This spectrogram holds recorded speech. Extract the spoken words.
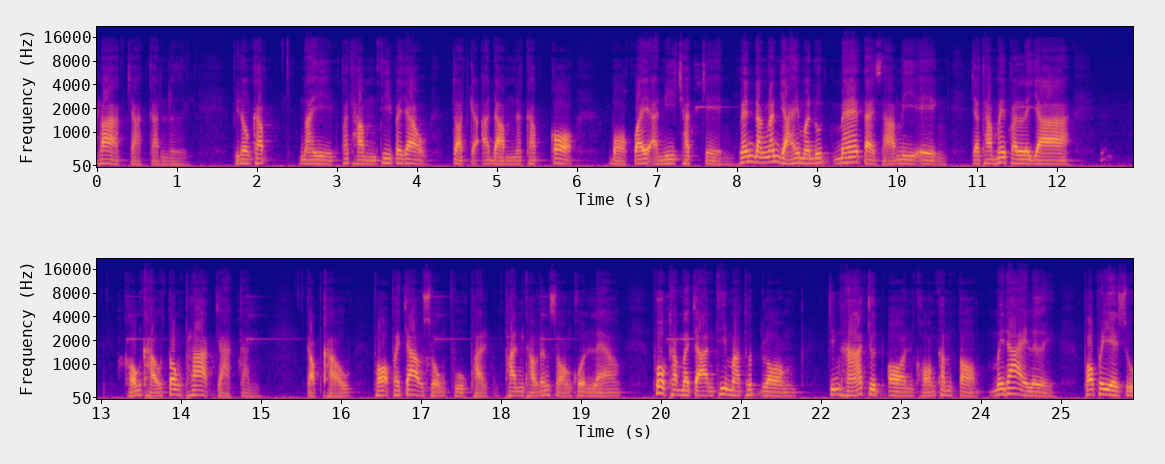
พลากจากกันเลย พี่น้องครับในพระธรรมที่พระเจ้า ตรัสกับอาดัมนะครับ ก็บอกไว้อันนี้ชัดเจนเพราะฉะนั้นดังนั้นอย่าให้มนุษย์แม้แต่สามีเอง จะทำให้ภรรยาของเขาต้องพลากจากกัน กับเขา เพราะพระเจ้าทรงผูกพันพันเขาทั้งสองคนแล้ว พวกธรรมจารย์ที่มาทดลอง จึงหาจุดอ่อนของคำตอบไม่ได้เลย เพราะพระเยซู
